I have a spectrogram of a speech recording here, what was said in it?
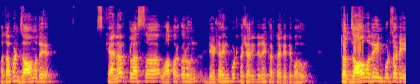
आता आपण जावामध्ये स्कॅनर क्लासचा वापर करून डेटा इनपुट कशा रीतीने करता येते ते पाहू. तर जावामध्ये इनपुटसाठी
